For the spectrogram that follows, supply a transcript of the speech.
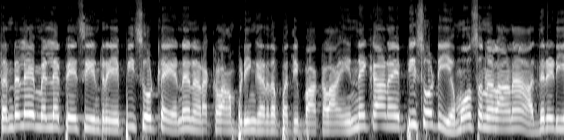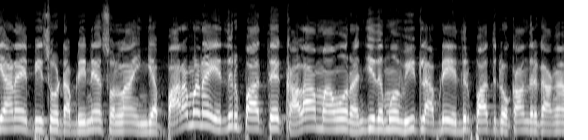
தெண்டலே மெல்ல பேசி இன்றைய எபிசோட்டில் என்ன நடக்கலாம் அப்படிங்கிறத பற்றி பார்க்கலாம். இன்னைக்கான எபிசோட் எமோஷனலான அதிரடியான எபிசோட் அப்படின்னே சொல்லலாம். இங்கே பரமனை எதிர்பார்த்து கலாமாவும் ரஞ்சிதமும் வீட்டில் அப்படியே எதிர்பார்த்துட்டு உட்காந்துருக்காங்க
